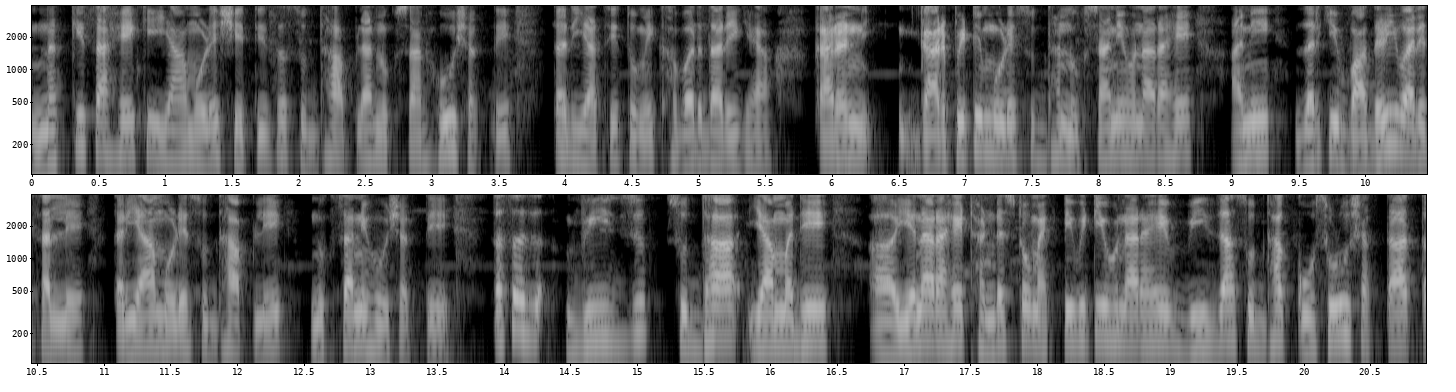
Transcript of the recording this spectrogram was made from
नक्कीच आहे की यामुळे शेतीचं सुद्धा आपल्या नुकसान होऊ शकते. तर याची तुम्ही खबरदारी घ्या. कारण गारपिटीमुळे सुद्धा नुकसानी होणार आहे. आणि जर की वादळी वारे चालले तर यामुळे सुद्धा आपली नुकसानी होऊ शकते. तसंच वीजसुद्धा यामध्ये येणार आहे थंडस्टोम ॲक्टिव्हिटी होणार आहे विजासुद्धा कोसळू शकतात.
